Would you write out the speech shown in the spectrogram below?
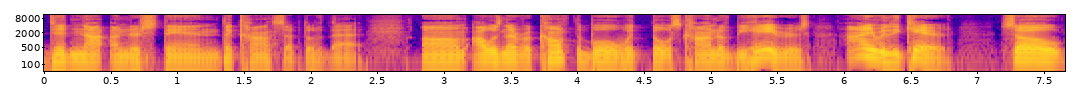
did not understand the concept of that. Um, I was never comfortable with those kind of behaviors. I didn't really care. So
